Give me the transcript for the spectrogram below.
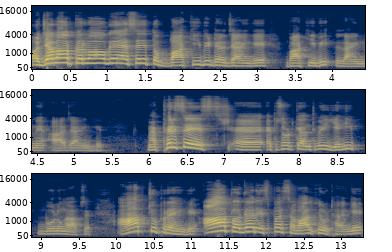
और जब आप करवाओगे ऐसे तो बाकी भी डर जाएँगे, बाकी भी लाइन में आ जाएँगे। मैं फिर से इस एपिसोड के अंत में यही बोलूँगा आपसे। आप चुप रहेंगे, आप अगर इस पर सवाल नहीं उठाएँगे,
